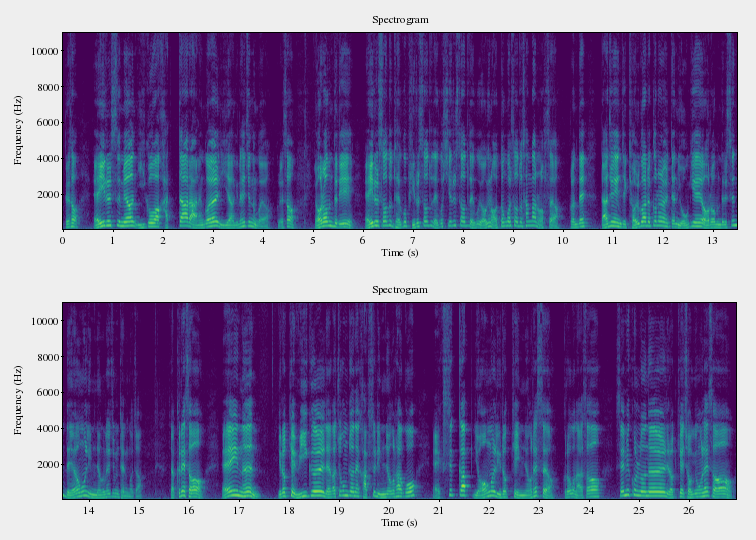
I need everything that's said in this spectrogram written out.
그래서 a를 쓰면 이거와 같다라는 걸 이야기를 해주는 거예요. 그래서 여러분들이 A를 써도 되고 B를 써도 되고 C를 써도 되고 여기는 어떤 걸 써도 상관은 없어요. 그런데 나중에 이제 결과를 끌어낼 때는 여기에 여러분들이 쓴 내용을 입력을 해주면 되는 거죠. 자, 그래서 A는 이렇게 위글 내가 조금 전에 값을 입력을 하고 X값 0을 이렇게 입력을 했어요. 그러고 나서 세미콜론을 이렇게 적용을 해서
